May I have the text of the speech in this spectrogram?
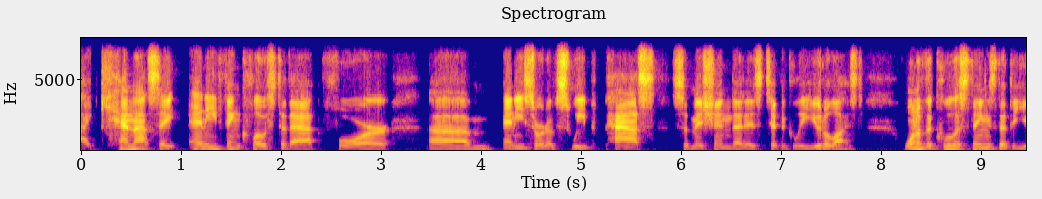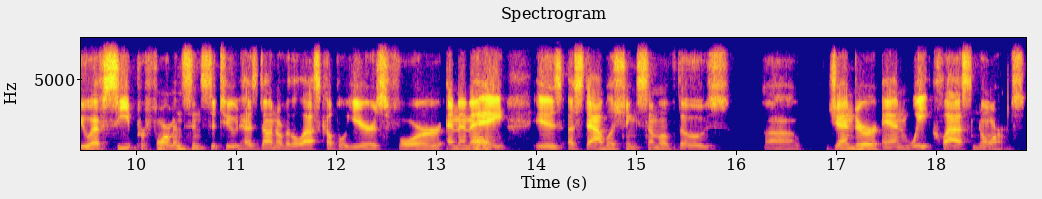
I cannot say anything close to that for um, any sort of sweep pass submission that is typically utilized. One of the coolest things that the UFC Performance Institute has done over the last couple years for MMA is establishing some of those uh, gender and weight class norms.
